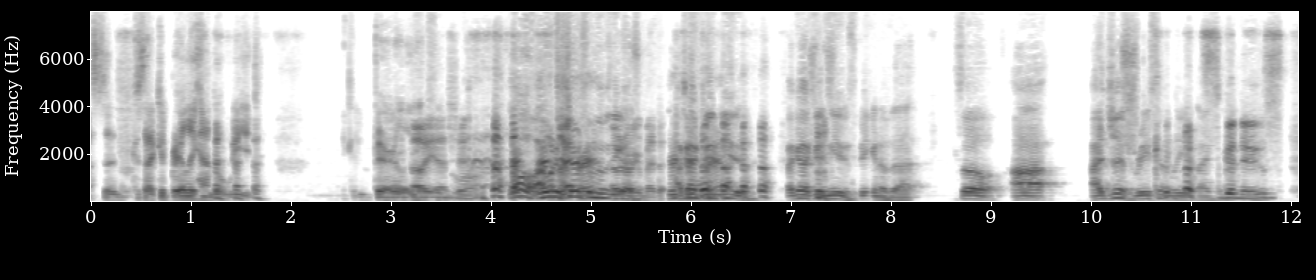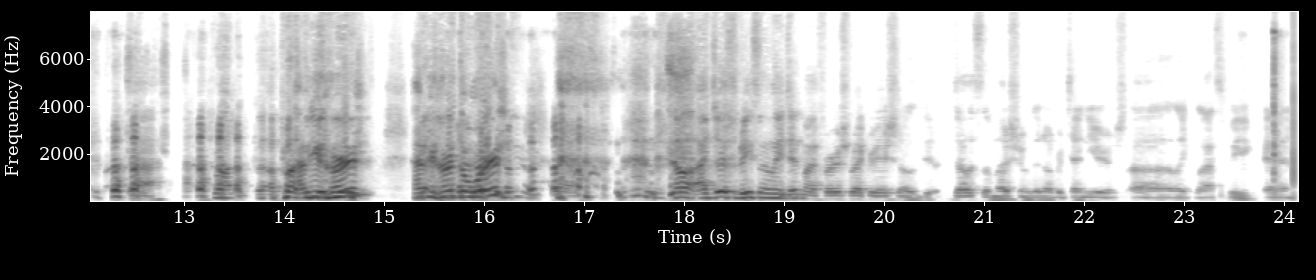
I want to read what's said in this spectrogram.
acid because I could barely handle weed. I could barely. oh yeah shit Oh, I want to share something with you guys. recommend it. They're I got good news. I got good news. Speaking of that, so uh, I just recently like good news Yeah, I brought, I brought Have you good heard? news. have you heard the word? No, I just recently did my first recreational dose of mushrooms in over ten years, uh, like last week, and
